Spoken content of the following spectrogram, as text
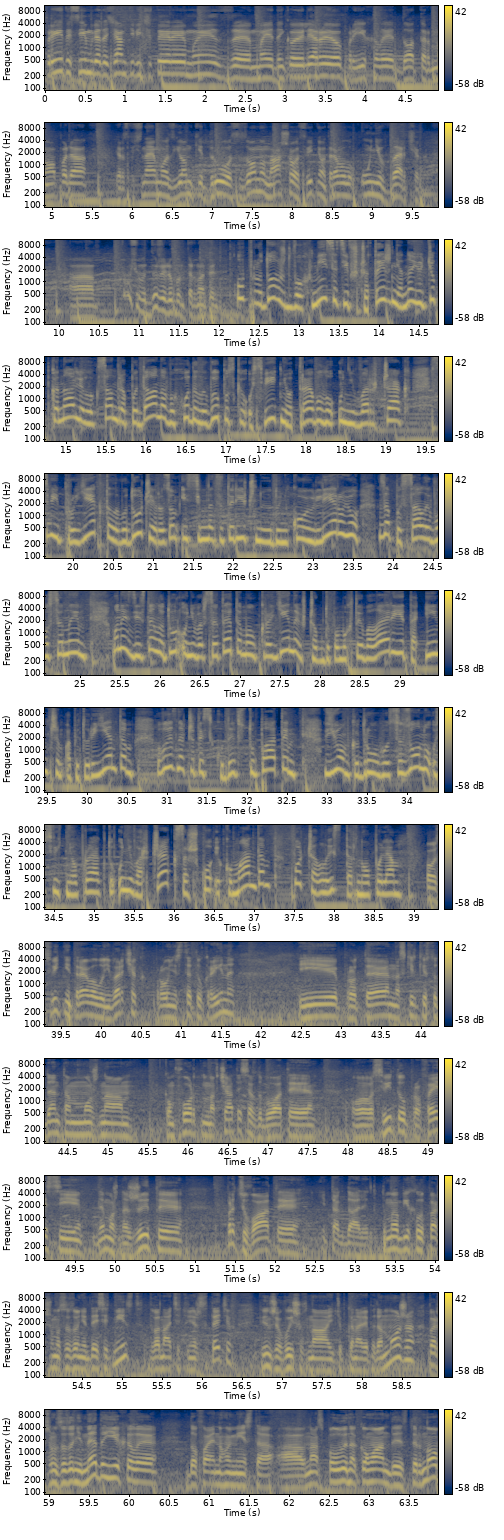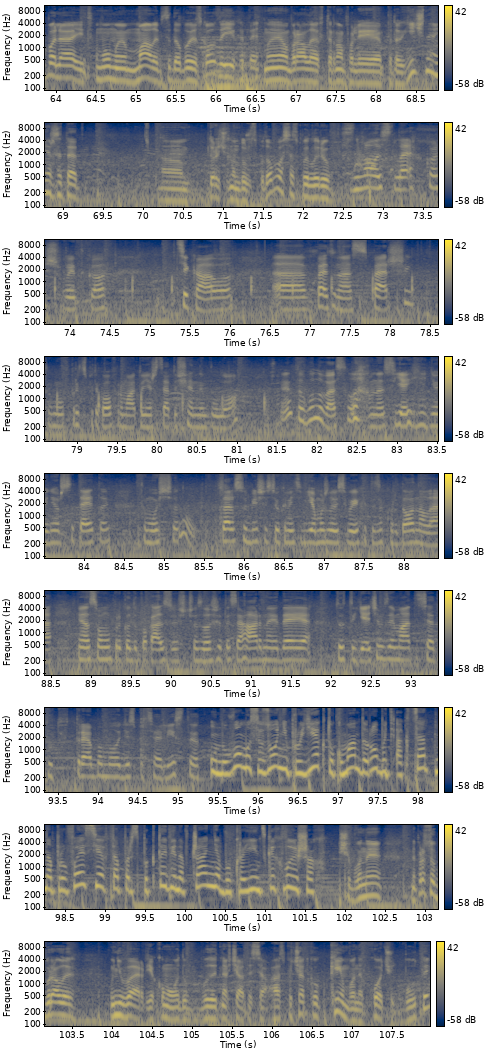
Привіт усім глядачам ТВ4. Ми з моєю донькою Лєрою приїхали до Тернополя і розпочинаємо зйомки другого сезону нашого освітнього тревелу Універчик. Тому що ми дуже любимо Тернопіль. Упродовж двох місяців щотижня на youtube каналі Олександра Педана виходили випуски освітнього тревелу Універчек. Свій проєкт телеведучий разом із 17-річною донькою Лєрою записали восени. Вони здійснили тур університетами України, щоб допомогти Валерії та іншим абітурієнтам визначитись, куди вступати. Зйомки другого сезону освітнього проєкту Універчек Сашко і команда почали з Тернополя. Освітній тревел Універчик про університети України і про те, наскільки студентам можна комфортно навчатися, здобувати освіту, професії, де можна жити, працювати і так далі. Тобто ми об'їхали в першому сезоні 10 міст, 12 університетів. Він вже вийшов на youtube каналі Педан Може. В першому сезоні не доїхали до файного міста. А в нас половина команди з Тернополя, і тому ми мали б сюди обов'язково заїхати. Ми обрали в Тернополі педагогічний університет. Е, До речі, нам дуже сподобався спойлерів. Знімалось легко, швидко, цікаво. Е, Пет у нас перший, тому в принципі такого формату університету ще не було. І то було весело. У нас є гідні університети, тому що ну зараз у більшості українців є можливість виїхати за кордон, але я на своєму прикладу показую, що залишитися гарна ідея. Тут є чим займатися, тут треба молоді спеціалісти. У новому сезоні проєкту команда робить акцент на професіях та перспективі навчання в українських вишах. щоб вони не просто обирали універ, в якому вони будуть навчатися, а спочатку ким вони хочуть бути,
